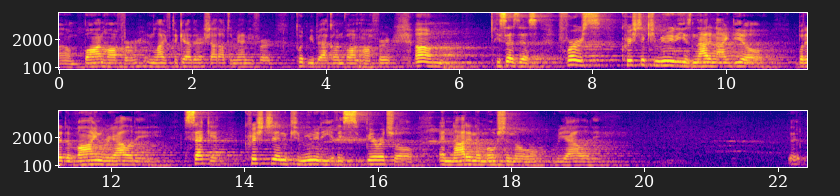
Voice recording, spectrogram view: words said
Um, Bonhoeffer in Life Together, shout out to Mandy for putting me back on Bonhoeffer. Um, he says this First, Christian community is not an ideal, but a divine reality. Second, Christian community is a spiritual and not an emotional reality. That,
